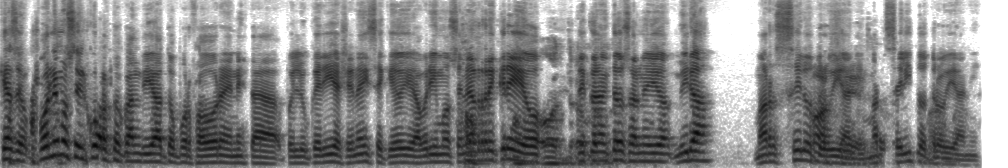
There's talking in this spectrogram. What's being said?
¿Qué hacemos? Ponemos el cuarto candidato, por favor, en esta peluquería Geneise que hoy abrimos en el recreo Otro. de Conectados al Medio. Mira, Marcelo Marcelo. Troviani, Marcelito Troviani.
